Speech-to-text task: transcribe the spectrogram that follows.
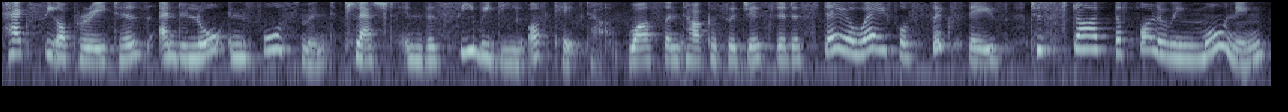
taxi operators and law enforcement clashed in the CBD of Cape Town, while Santaco suggested a stay away for six days to start the following morning.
